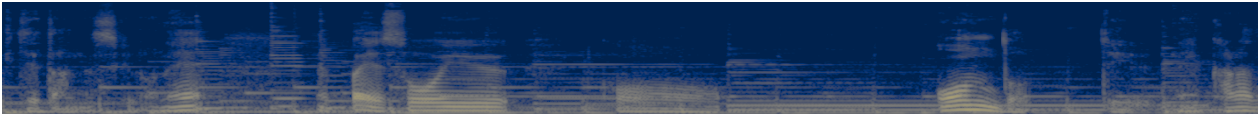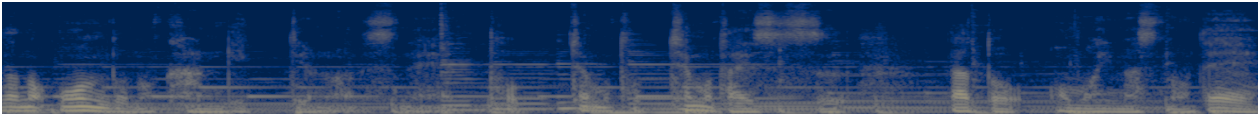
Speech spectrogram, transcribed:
いてたんですけどね。やっぱりそういうこう温度っていうね体の温度の管理っていうのはですねとってもとっても大切だと思いますので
